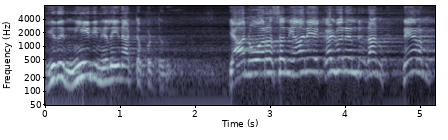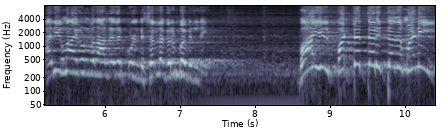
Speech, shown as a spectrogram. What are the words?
இது நீதி நிலைநாட்டப்பட்டது. யானோ அரசன் யானே கல்வன் என்று நான் நேரம் அதிகமாக உண்பதால் எதற்குள் சொல்ல விரும்பவில்லை. வாயில் பட்டுத்தரித்தது மணி.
